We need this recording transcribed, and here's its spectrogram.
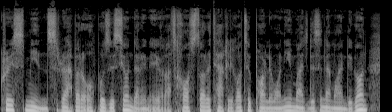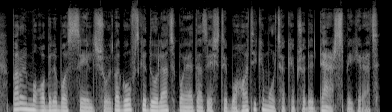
کریس مینز رهبر اپوزیسیون در این ایالت خواستار تحقیقات پارلمانی مجلس نمایندگان برای مقابله با سیل شد و گفت که دولت باید از اشتباهاتی که مرتکب شده درس بگیرد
